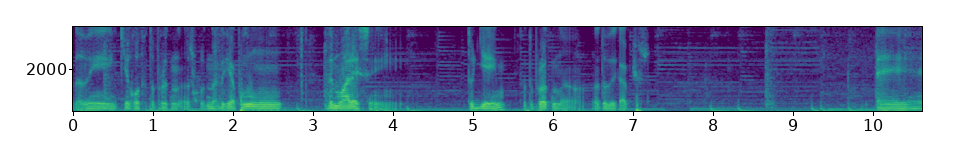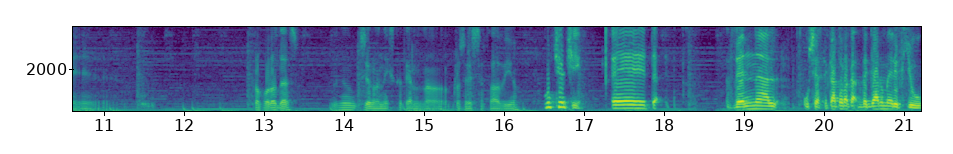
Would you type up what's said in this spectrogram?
Δηλαδή και εγώ θα το πρότεινα να σου πω την αλήθεια που δεν μου αρέσει το game. Θα το πρότεινα να το δει κάποιος. Ε, προχωρώντας δεν ξέρω αν έχεις κάτι άλλο να προσθέσεις σε αυτά τα δύο. Όχι, όχι. Ε, δεν, ουσιαστικά τώρα δεν κάνουμε review,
